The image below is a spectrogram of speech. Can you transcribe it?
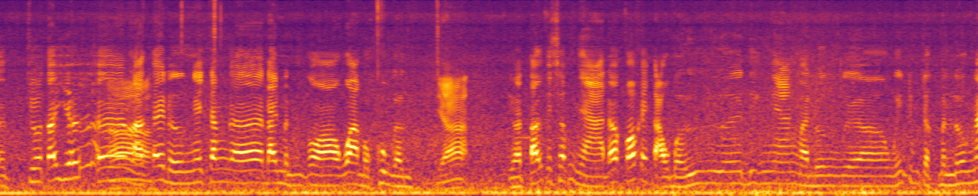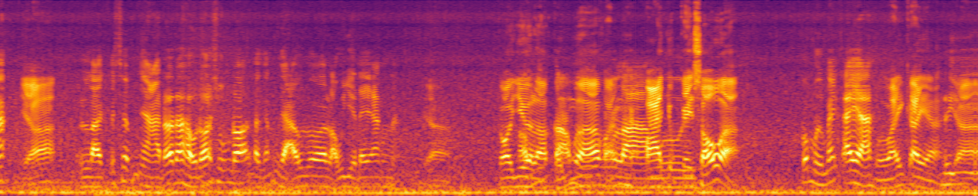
Ờ, chưa tới dưới ờ, À. là cái đường ngay chân đây mình qua một khu rừng Dạ. rồi tới cái xóm nhà đó có cái cầu bự đi ngang mà đường Nguyễn Trung Trực mình luôn đó Dạ. là cái xóm nhà đó đó hồi đó xuống đó là gánh gạo lậu về đây ăn nè Dạ. Coi như Tổng là cũng khoảng ba chục cây số à, có mười mấy cây à mười mấy cây à. đi dạ.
